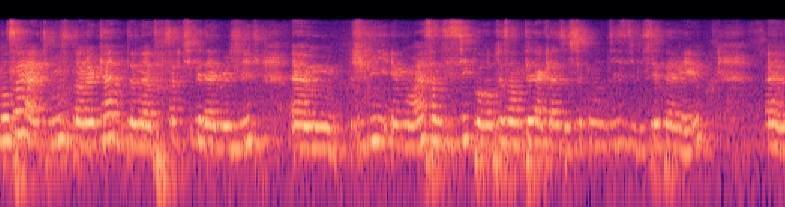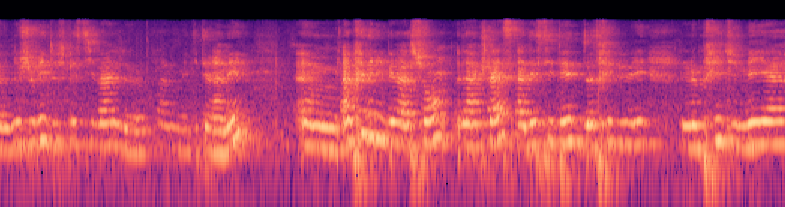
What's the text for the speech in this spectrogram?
bonsoir à tous. Dans le cadre de notre sortie pédagogique, euh, Julie et moi sommes ici pour représenter la classe de seconde 10 du lycée Perrier, euh, le jury du festival de femmes Méditerranée. Euh, après délibération, la classe a décidé d'attribuer le prix du meilleur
